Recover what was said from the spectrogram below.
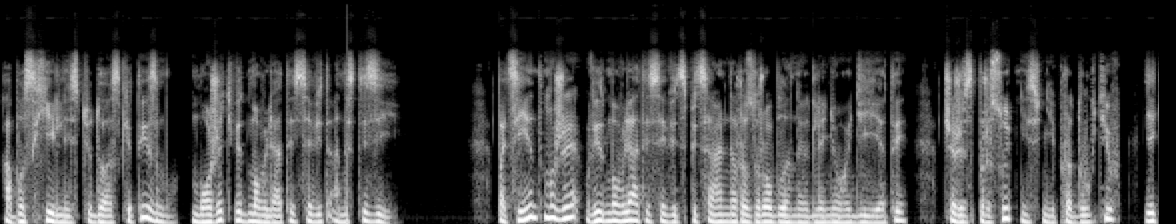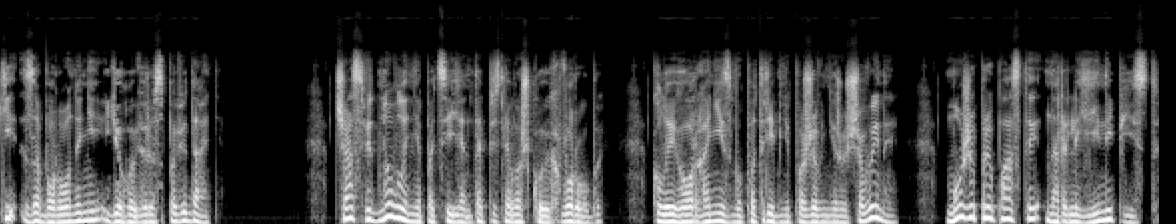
або схильністю до аскетизму можуть відмовлятися від анестезії. Пацієнт може відмовлятися від спеціально розробленої для нього дієти через присутність в ній продуктів, які заборонені його віросповіданням. Час відновлення пацієнта після важкої хвороби, коли його організму потрібні поживні речовини, може припасти на релігійний піст.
